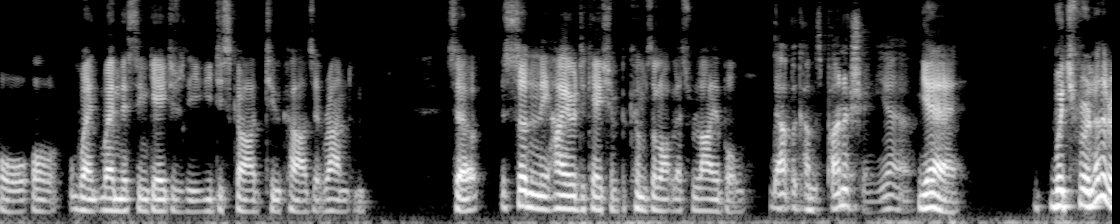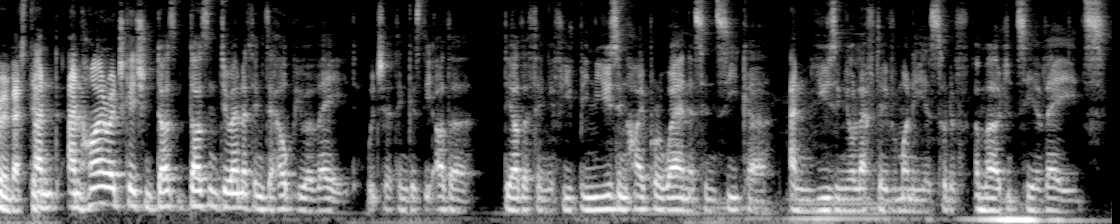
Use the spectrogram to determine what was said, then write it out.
or or when when this engages with you, you discard two cards at random. So suddenly, higher education becomes a lot less reliable. that becomes punishing. Yeah, Yeah, which for another investor, and and higher education does doesn't do anything to help you evade, which I think is the other the other thing. If you've been using hyper awareness in Seeker and using your leftover money as sort of emergency evades,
